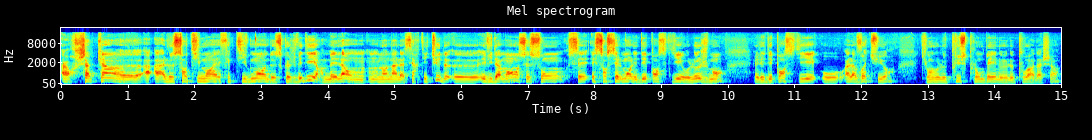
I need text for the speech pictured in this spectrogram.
Alors chacun euh, a, le sentiment effectivement de ce que je vais dire, mais là on, en a la certitude. évidemment, ce sont c'est essentiellement les dépenses liées au logement et les dépenses liées à la voiture qui ont le plus plombé le, pouvoir d'achat.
